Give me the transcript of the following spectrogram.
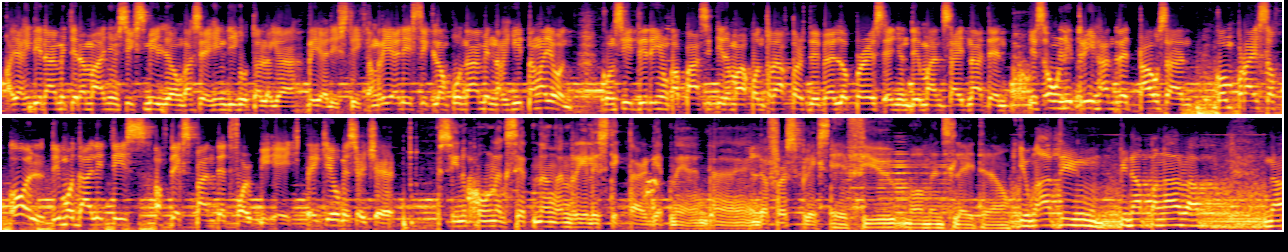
Kaya hindi namin tinamaan yung 6 million kasi hindi ho talaga realistic. Ang realistic lang po namin nakikita ngayon, considering yung capacity ng mga contractors, developers, and yung demand side natin is only 300,000 comprised of all the modalities of the expanded 4PH. Thank you, Mr. Chair. Sino pong nag-set ng unrealistic target na yan uh, in the first place? A few moments later. yung ating pinapangarap na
